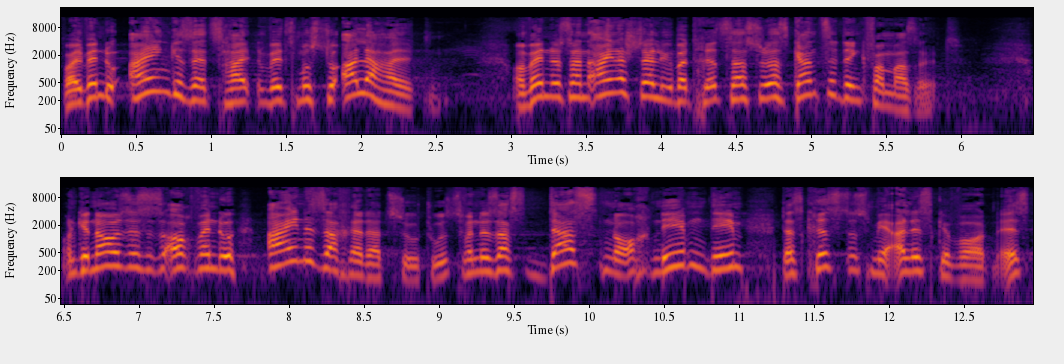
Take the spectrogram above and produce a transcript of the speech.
weil wenn du ein Gesetz halten willst, musst du alle halten. Und wenn du es an einer Stelle übertrittst, hast du das ganze Ding vermasselt. Und genauso ist es auch, wenn du eine Sache dazu tust, wenn du sagst, das noch neben dem, dass Christus mir alles geworden ist,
